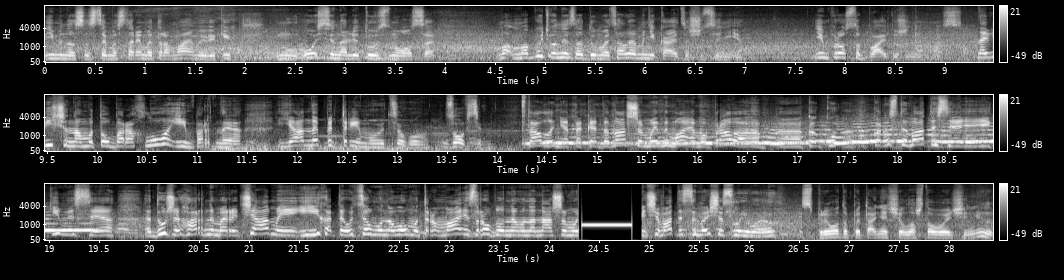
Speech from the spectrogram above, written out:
іменно з цими старими трамваями, в яких ну, осі на літу зноси. Мабуть, вони задумаються, але мені кажеться, що це ні. Їм просто байдуже на нас. Навіщо нам ото барахло імпортне? Я не підтримую цього зовсім. Ставлення таке до нас, що ми не маємо права е, ко- користуватися дуже гарними речами і їхати у цьому новому трамваї, зробленому на нашому відчувати себе щасливою. З приводу питання, чи влаштовує чи ні,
